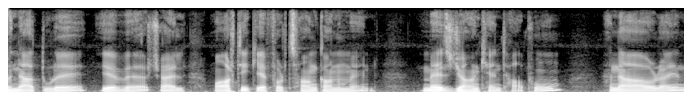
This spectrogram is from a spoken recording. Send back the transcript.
բնատուր է եւ վերջ, այլ մարդիկ երբ որ ցանկանում են մեծ ջանք են թափում, հնարավոր են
